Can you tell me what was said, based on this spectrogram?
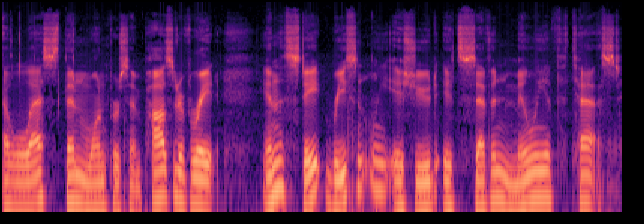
a less than 1% positive rate, and the state recently issued its 7 millionth test.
